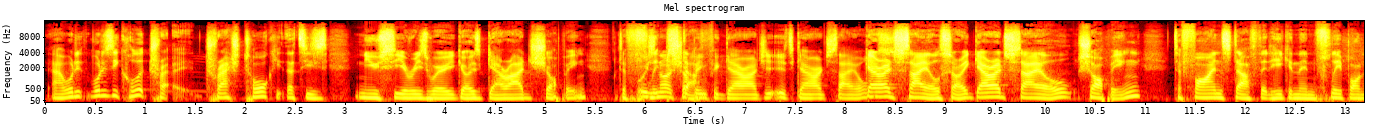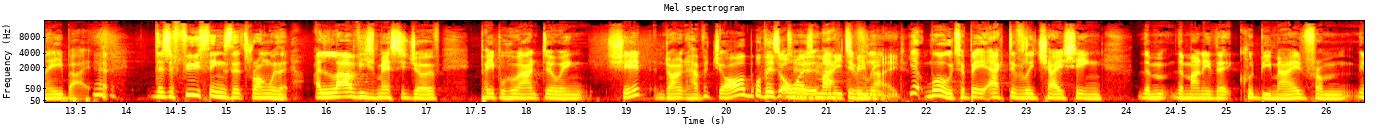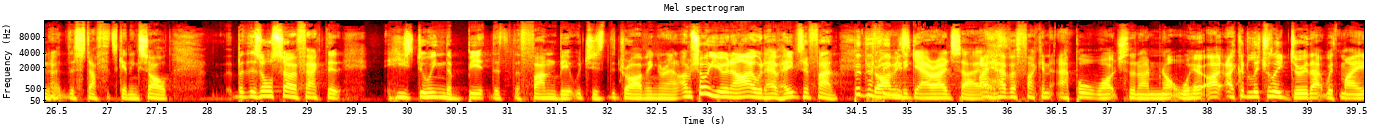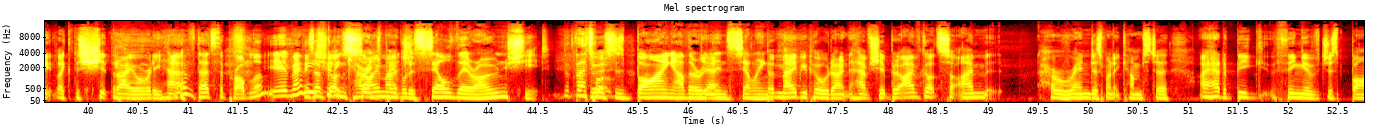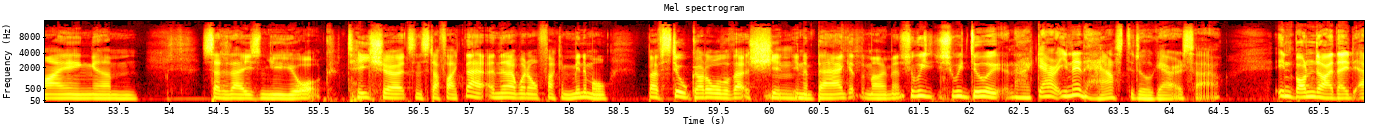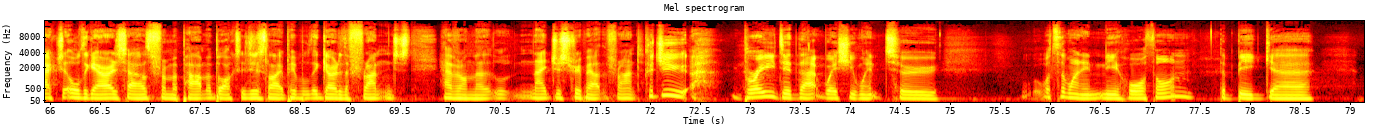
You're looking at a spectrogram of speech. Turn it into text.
Uh, what, what does he call it? Tra- trash talk. That's his new series where he goes garage shopping to Well, flip he's not stuff. shopping for garage; it's garage sales. garage sale. Sorry, garage sale shopping to find stuff that he can then flip on eBay. Yeah. There's a few things that's wrong with it. I love his message of people who aren't doing shit and don't have a job. Well, there's always money to be made. Yeah, well, to be actively chasing the the money that could be made from you know the stuff that's getting sold. But there's also a fact that he's doing the bit that's the fun bit, which is the driving around. I'm sure you and I would have heaps of fun But the driving thing to garage sales. I have a fucking Apple Watch that I'm not wearing. I, I could literally do that with my like the shit that I already have. That's the problem. Yeah, maybe is you I've should so encourage much- people to sell their own shit But that's what- versus buying other Yeah, and then selling. But maybe people don't have shit. But I've got so I'm horrendous when it comes to. I had a big thing of just buying um, Saturday's New York t-shirts and stuff like that, and then I went all fucking minimal. But I've still got all of that shit Mm. in a bag at the moment. should we should we do it? No, garage. You need a house to do a garage sale. In Bondi, they actually all the garage sales from apartment blocks are just like people that go to the front and just have it on the nature strip out the front. Could you? Bree did that where she went to. What's the one in near Hawthorn? The big. Uh,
